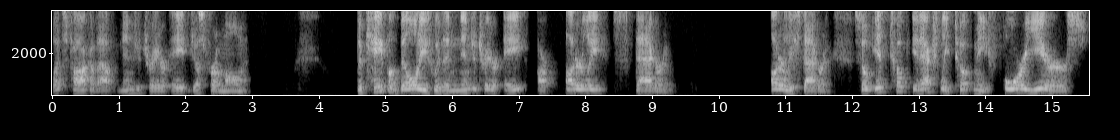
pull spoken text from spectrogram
let's talk about NinjaTrader 8 just for a moment. The capabilities within NinjaTrader 8 are utterly staggering. utterly staggering. So it took, it actually took me four years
